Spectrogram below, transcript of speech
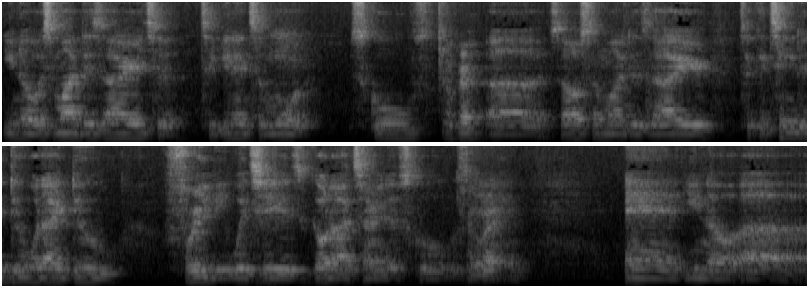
you know, it's my desire to, to get into more schools. Okay. Uh, it's also my desire to continue to do what I do freely, which is go to alternative schools Right. and, and, you know, uh,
